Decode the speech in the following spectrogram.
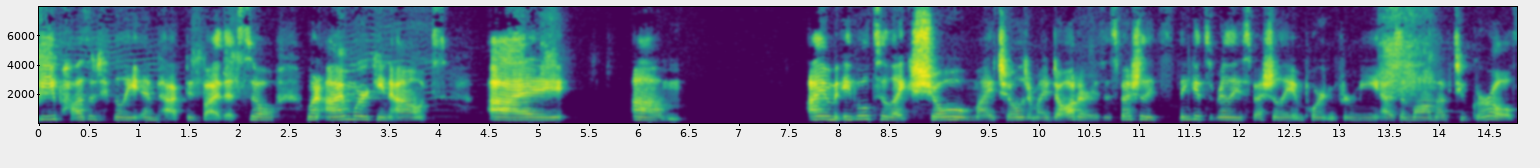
be positively impacted by this. So when I'm working out, I um I am able to like show my children, my daughters, especially think it's really especially important for me as a mom of two girls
